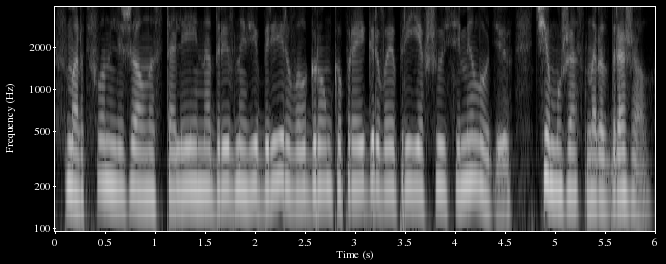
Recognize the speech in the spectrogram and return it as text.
Смартфон лежал на столе и надрывно вибрировал, громко проигрывая приевшуюся мелодию, чем ужасно раздражал.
